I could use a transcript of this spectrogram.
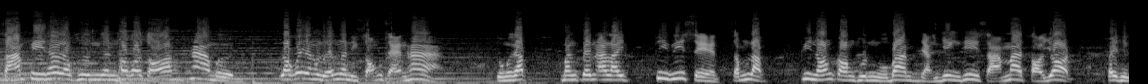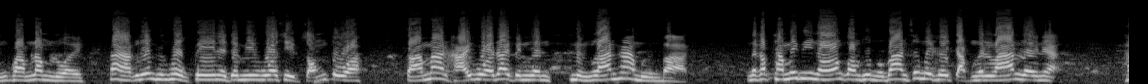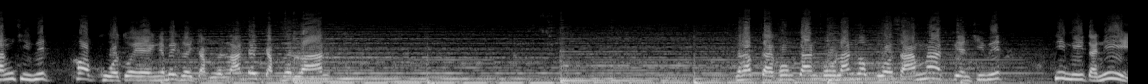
สามปีถ้าเราคืนเงินทกสห้าหมื่นเราก็ยังเหลือเงินอีกสองแสนห้าถูกไหมครับ มันเป็นอะไรที่วิเศษสำหรับพี่น้องกองทุนหมู่บ้านอย่างยิ่งที่สามารถต่อยอดไปถึงความร่ำรวย ถ้าหากเลี้ยงถึง 6 ปีเนี่ยจะมีวัวสิบสองตัว สามารถขายวัวได้เป็นเงิน1ล้านห้าหมื่นบาทนะครับทำให้พี่น้องกองทุนหมู่บ้าน ซึ่งไม่เคยจับเงินล้านเลยเนี่ยทั้งชีวิตครอบครัวตัวเองเนี่ยไม่เคยจับเงินล้านได้จับเงินล้านนะครับแต่โครงการโคร้านครอบครัวสามารถเปลี่ยนชีวิตที่มีแต่หนี้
